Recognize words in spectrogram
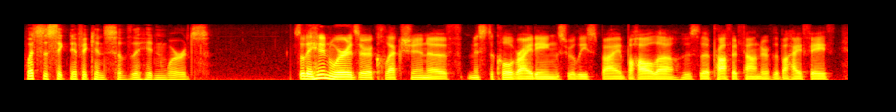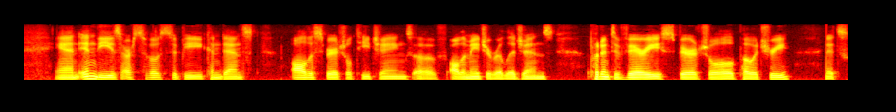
What's the significance of the hidden words? So the hidden words are a collection of mystical writings released by Baha'u'llah, who's the prophet founder of the Baha'i faith. And in these are supposed to be condensed all the spiritual teachings of all the major religions put into very spiritual poetry. It's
